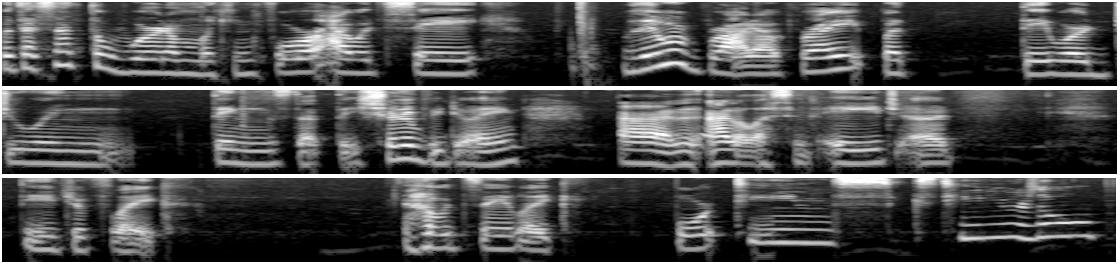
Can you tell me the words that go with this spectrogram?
but that's not the word I'm looking for. I would say they were brought up right, but they were doing things that they shouldn't be doing at an adolescent age, at the age of like, I would say like 14, 16 years old.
